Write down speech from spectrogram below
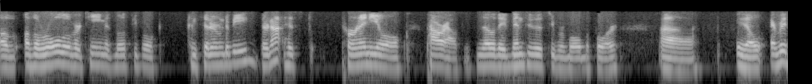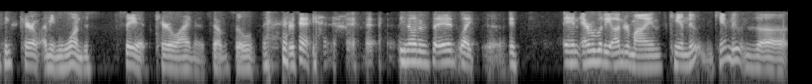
of of a rollover team as most people consider them to be. They're not his perennial powerhouses. No, they've been to the Super Bowl before. Uh, you know, everybody thinks Carolina. I mean, one, just say it, Carolina. It sounds so. you know what I'm saying? Like it's and everybody undermines Cam Newton. Cam Newton's uh,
